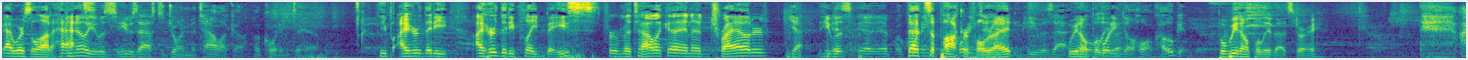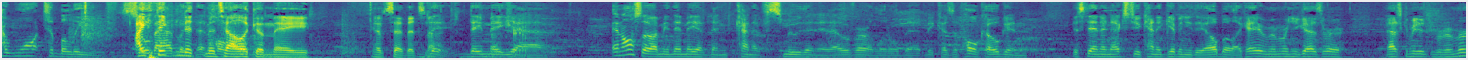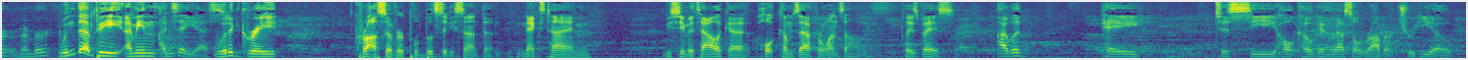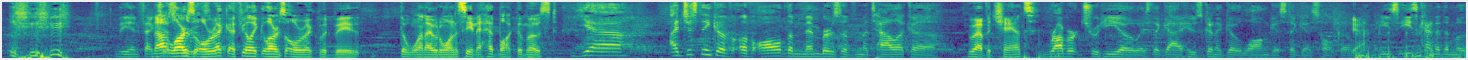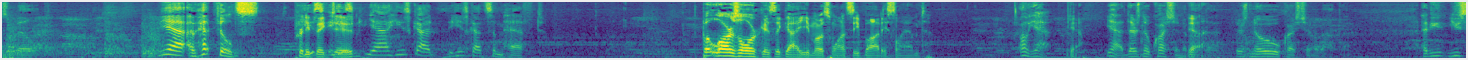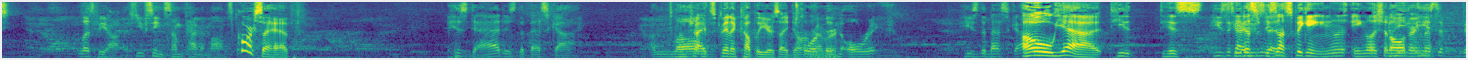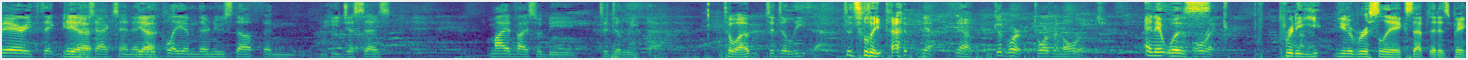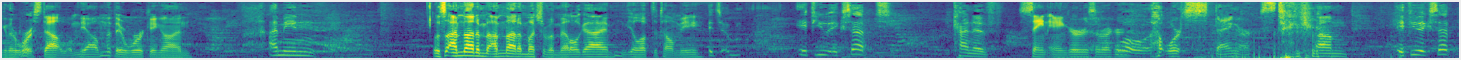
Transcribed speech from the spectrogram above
guy wears a lot of hats. you know he was he was asked to join Metallica according to him He- I heard that he I heard that he played bass for Metallica in a tryout, or yeah he was uh, That's apocryphal, according right? him, he was at We don't well, believe according it. to Hulk Hogan but we don't believe that story. I want to believe. so I think that Metallica Hogan- may have said that's not. They, they may, not yeah. And also, I mean, they may have been kind of smoothing it over a little bit because if Hulk Hogan is standing next to you, kind of giving you the elbow, like, "Hey, remember when you guys were asking me to remember? Remember?" Wouldn't that be? I mean, I'd say yes. What a great crossover publicity stunt. That next time you see Metallica, Hulk comes out for one song, plays bass. I would pay to see Hulk Hogan wrestle Robert Trujillo. the infectious. Not Lars Bruce Ulrich. guy. I feel like Lars Ulrich would be the one I would want to see in a headlock the most. Yeah, I just think of of all the members of Metallica. Who have a chance? Robert Trujillo is the guy who's going to go longest against Hulk Hogan. Yeah. He's he's kind of the most built. Yeah, uh, Hetfield's pretty He's- big he's- dude, Yeah, he's got he's got some heft. but Lars Ulrich is the guy you most want to see body slammed. Oh yeah, Yeah. yeah. There's no question about Yeah. that. There's no question about that. Have you you? Let's be honest. You've seen some kind of monster. Of course, I have. His dad is the best guy. I love it's been a couple years. I don't Torben remember. Ulrich. He's the best guy. Oh yeah, he his He's the he guy doesn't, he's not speaking Engli- English at He- all during he's that. a very thick Danish Yeah. accent, and Yeah. they play him their new stuff. And he just says, "My advice would be to delete that. to what? To delete that." To delete that. Yeah, yeah. Good work, Torben Ulrich. And it was Ulrich. pretty u- universally accepted as being their worst album, the album that they were working on. I mean, Listen, I'm not a, I'm not a much of a metal guy. You'll have to tell me. it's if you accept kind of Saint Anger is a record. well, or Stanger. Stanger. Um, if you accept,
